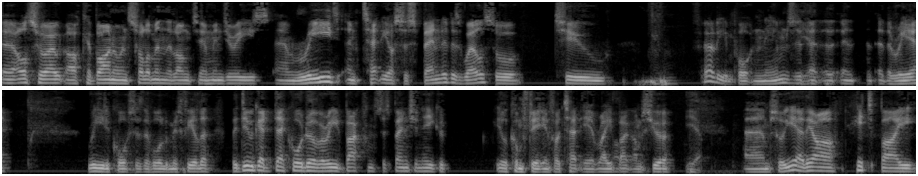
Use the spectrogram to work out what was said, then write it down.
Uh, also out are Kebano and Solomon, the long term injuries. Um, Reed and Tete are suspended as well. So two fairly important names Yeah. at, at, at the rear. Reed, of course, is the holding midfielder. They do get Deco over Reed back from suspension. He could he'll come straight in for at right back, I'm sure. Yeah. Um, so yeah, they are hit by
